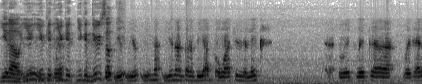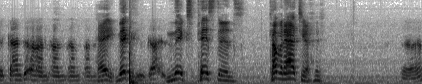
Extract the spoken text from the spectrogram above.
You know, you you could you could you can do something. you, you, you're not, you're not going to be up for watching the Knicks uh, with with uh, with Enes Kanter and and, and, and Hey, Nick. Knicks Pistons coming at you. Yeah.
